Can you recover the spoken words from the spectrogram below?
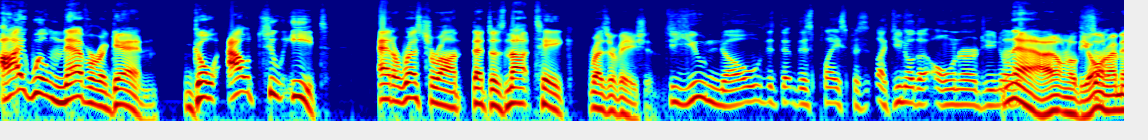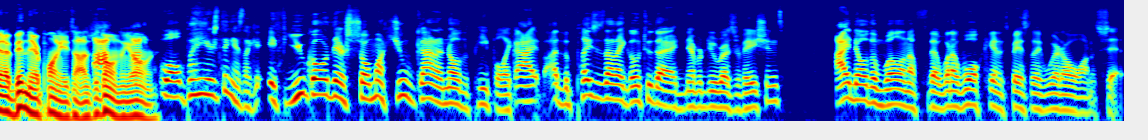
I will never again go out to eat at a restaurant that does not take reservations. Do you know that th- this place? Like, do you know the owner? Do you know? Nah, I don't know the So- owner. I mean, I've been there plenty of times, but I- don't know the I- owner. well, but here's the thing: is like if you go there so much, you gotta know the people. Like I, I, the places that I go to that I never do reservations, I know them well enough that when I walk in, it's basically like, where do I want to sit?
